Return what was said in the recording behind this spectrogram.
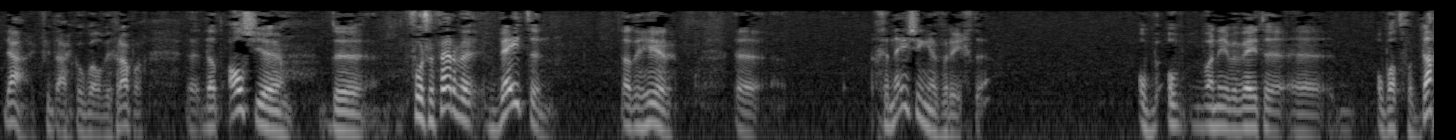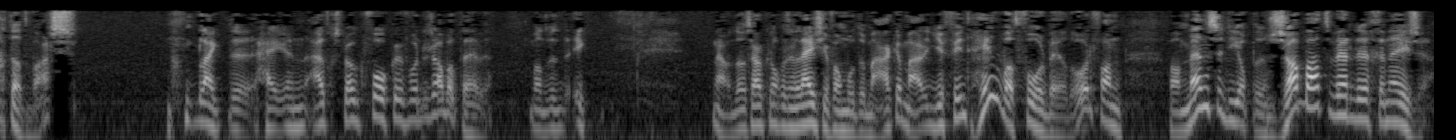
Ja, ik vind het eigenlijk ook wel weer grappig. Dat als je de, voor zover we weten dat de Heer uh, genezingen verrichtte. Op, op, wanneer we weten op wat voor dag dat was. blijkt hij een uitgesproken voorkeur voor de Sabbat te hebben. Want ik. Nou, dan zou ik nog eens een lijstje van moeten maken. Maar je vindt heel wat voorbeelden hoor. Van, van mensen die op een Sabbat werden genezen.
